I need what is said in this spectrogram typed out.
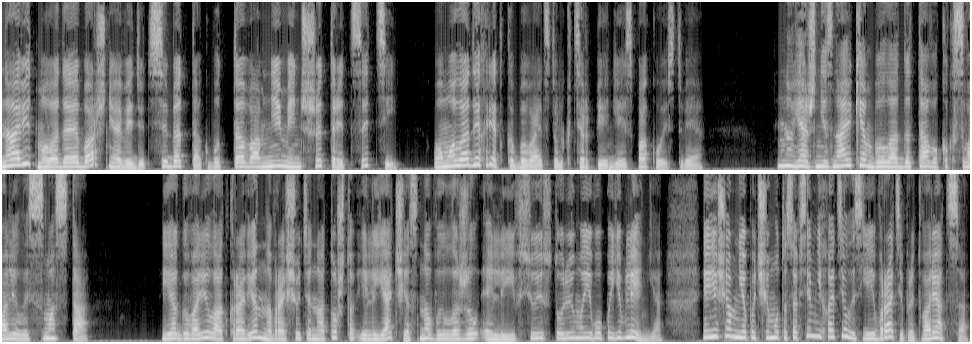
На вид молодая барышня ведет себя так, будто вам не меньше тридцати. У молодых редко бывает столько терпения и спокойствия. Но я же не знаю, кем была до того, как свалилась с моста. Я говорила откровенно в расчете на то, что Илья честно выложил Эли всю историю моего появления. И еще мне почему-то совсем не хотелось ей врать и притворяться.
